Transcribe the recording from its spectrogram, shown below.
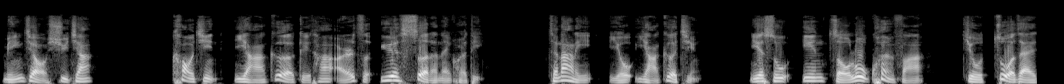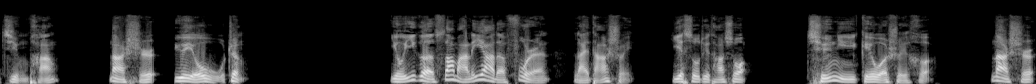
名叫叙加，靠近雅各给他儿子约瑟的那块地，在那里有雅各井。耶稣因走路困乏，就坐在井旁。那时约有五正，有一个撒玛利亚的妇人来打水，耶稣对他说。请你给我水喝。那时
